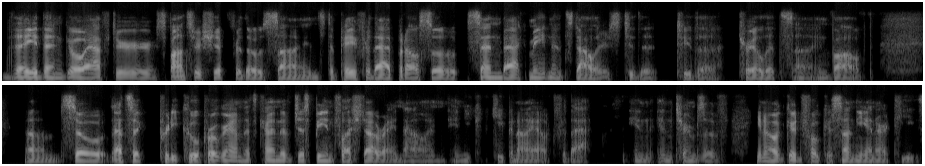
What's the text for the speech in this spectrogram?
they then go after sponsorship for those signs to pay for that, but also send back maintenance dollars to the to the trail that's uh, involved. Um, so that's a pretty cool program that's kind of just being fleshed out right now, and and you can keep an eye out for that in in terms of you know a good focus on the NRTs.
